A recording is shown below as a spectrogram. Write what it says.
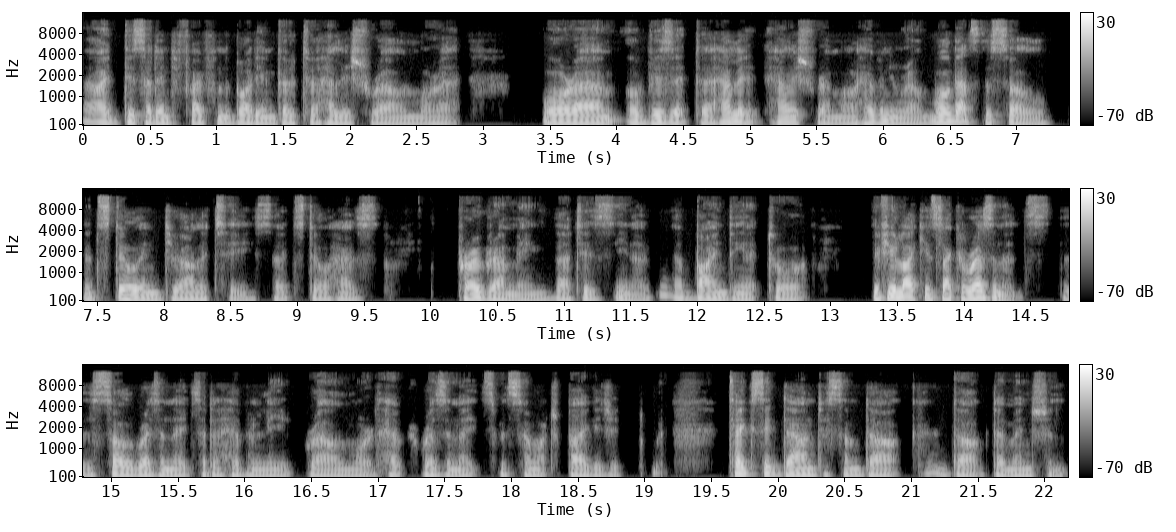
I disidentify from the body and go to a hellish realm or a or um, or visit a hellish, hellish realm or heavenly realm. Well, that's the soul. It's still in duality, so it still has programming that is, you know, binding it, or if you like, it's like a resonance. The soul resonates at a heavenly realm, or it resonates with so much baggage it takes it down to some dark, dark dimension.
